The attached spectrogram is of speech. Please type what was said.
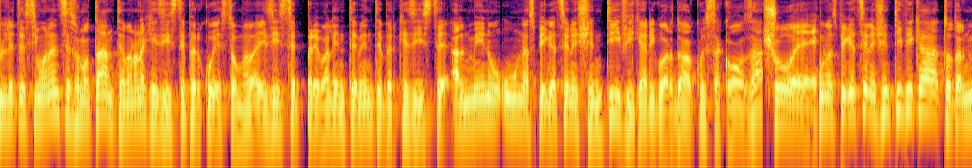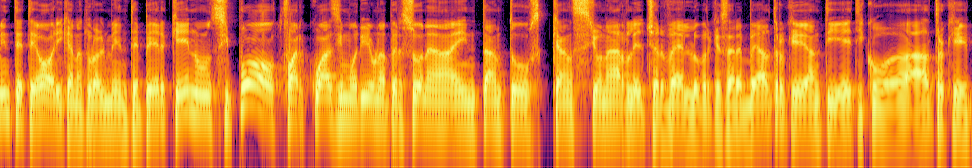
le testimonianze sono tante, ma non è che esiste per questo, ma esiste prevalentemente perché esiste almeno una spiegazione scientifica riguardo a questa cosa, cioè una spiegazione scientifica totalmente teorica naturalmente, perché non si può far quasi morire una persona e intanto scansionarle il cervello, perché sarebbe altro che antietico, altro che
